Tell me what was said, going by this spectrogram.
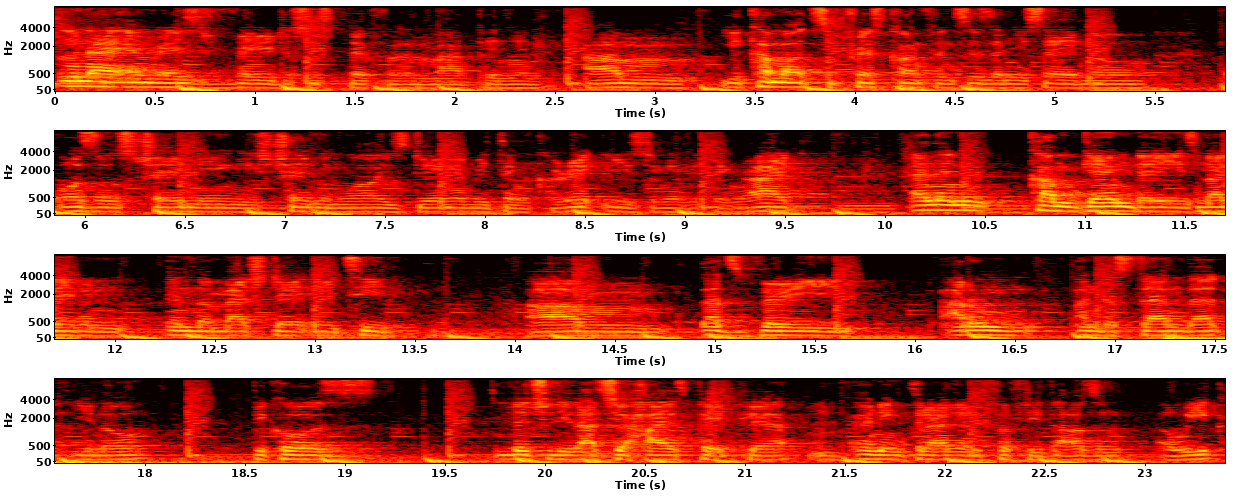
Unai Emery is very disrespectful in my opinion. Um, you come out to press conferences and you say no, Ozil's training, he's training well, he's doing everything correctly, he's doing everything right, and then come game day, he's not even in the match day 18. Um, that's very, I don't understand that, you know, because literally that's your highest paid player, earning 350,000 a week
